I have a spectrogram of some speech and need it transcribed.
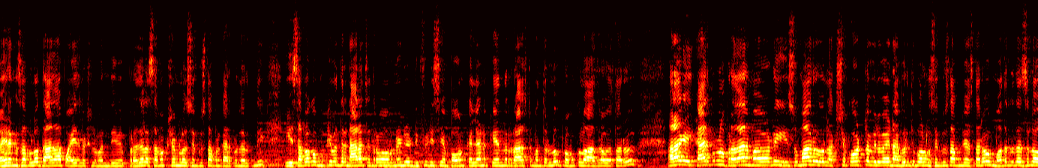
బహిరంగ సభలో దాదాపు ఐదు లక్షల మంది ప్రజల సమక్షంలో శంకుస్థాపన కార్యక్రమం జరుగుతుంది. ఈ సభకు ముఖ్యమంత్రి నారా చంద్రబాబు నాయుడు డిప్యూటీ సీఎం పవన్ కళ్యాణ్ కేంద్ర రాష్ట్ర మంత్రులు ప్రముఖులు హాజరవుతారు. అలాగే ఈ కార్యక్రమంలో ప్రధాన మోడీ సుమారు లక్ష కోట్ల విలువైన అభివృద్ధి పనులకు శంకుస్థాపన చేస్తారు. మొదటి దశలో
